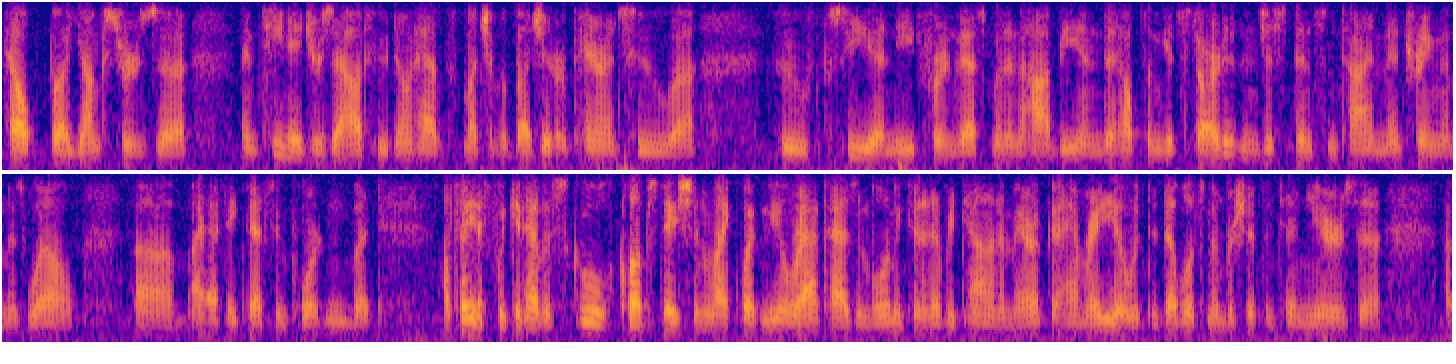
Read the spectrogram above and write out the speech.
help uh, youngsters uh, and teenagers out who don't have much of a budget or parents who uh, who see a need for investment in a hobby and to help them get started and just spend some time mentoring them as well. Uh, I, I think that's important, but I'll tell you, if we could have a school club station like what Neil Rapp has in Bloomington and every town in America, ham radio would double its membership in 10 years. Uh, uh,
